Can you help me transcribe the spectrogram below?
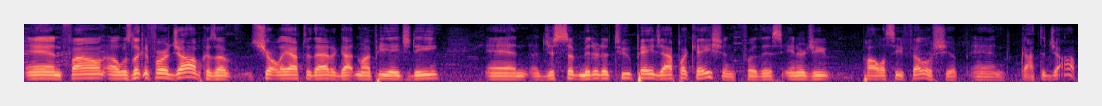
and found I uh, was looking for a job because shortly after that I got my PhD and just submitted a two-page application for this energy policy fellowship and got the job.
